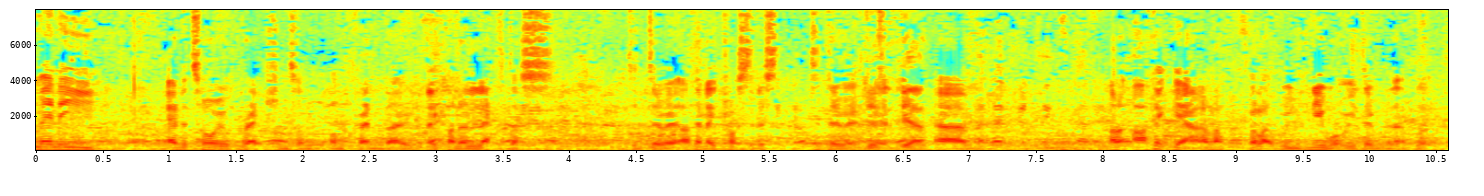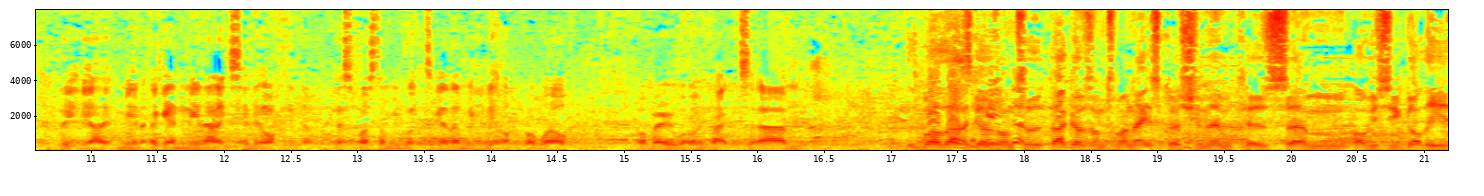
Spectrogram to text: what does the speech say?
many editorial corrections on, on Friendo. They kind of left us to do it. I think they trusted us to do it. Just- really. yeah. Um, I, I think yeah, and I feel like we knew what we were doing with that book completely. I mean, again, me and Alex hit it off. That's the first time we worked together, and we hit it off quite well, or very well, in fact. Um, Well, that goes on to that goes on to my next question then, because um, obviously you've got the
